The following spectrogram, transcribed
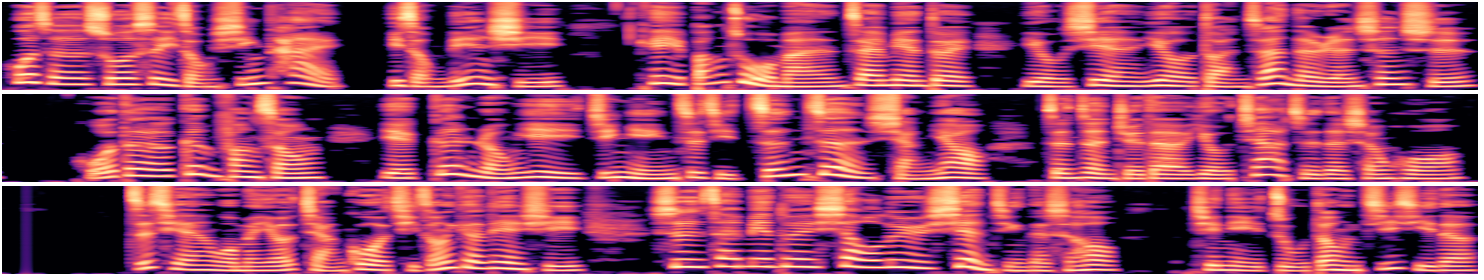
或者说是一种心态、一种练习，可以帮助我们在面对有限又短暂的人生时，活得更放松。也更容易经营自己真正想要、真正觉得有价值的生活。之前我们有讲过，其中一个练习是在面对效率陷阱的时候，请你主动积极的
